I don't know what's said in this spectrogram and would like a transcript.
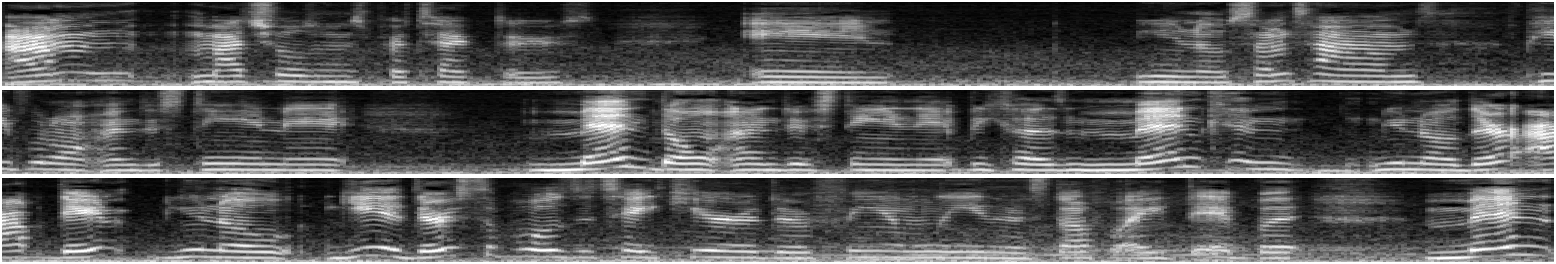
I'm my children's protectors. And, you know, sometimes people don't understand it Men don't understand it because men can, you know, they're out, they, you know, yeah, they're supposed to take care of their families and stuff like that. But men,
